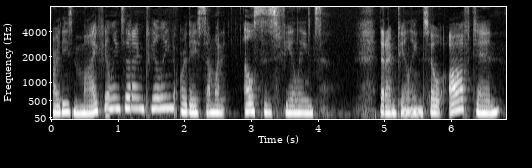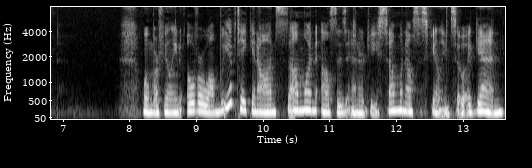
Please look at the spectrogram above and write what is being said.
are these my feelings that I'm feeling, or are they someone else's feelings that I'm feeling? So often, when we're feeling overwhelmed, we have taken on someone else's energy, someone else's feelings. So, again,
